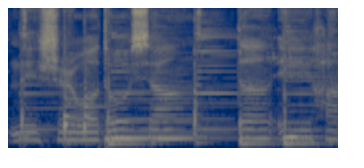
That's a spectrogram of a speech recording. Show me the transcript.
你是我独享的遗憾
